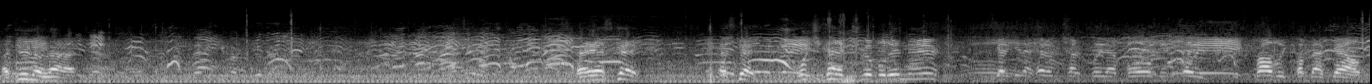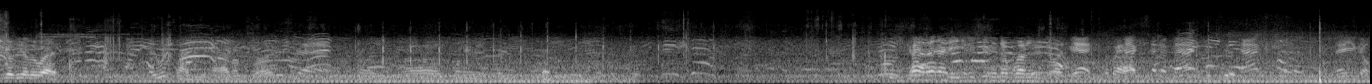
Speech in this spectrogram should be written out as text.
I do know that. Hey, SK. SK, once you kind of dribbled in there, you got to get ahead of him, try to play that ball, and then play, probably come back out and go the other way. Hey, what time do you have? I'm sorry. Kind of, you're just gonna end up running. Yeah, come back. Pack, center it back. Pack. There you go.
